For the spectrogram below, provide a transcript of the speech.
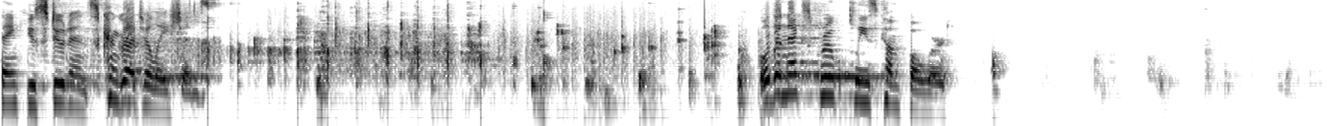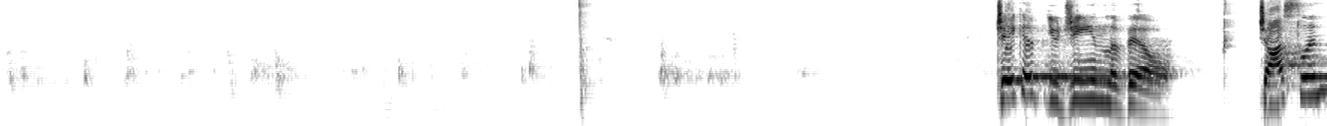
Thank you, students. Congratulations. Will the next group please come forward? Jacob Eugene LaVille, Jocelyn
